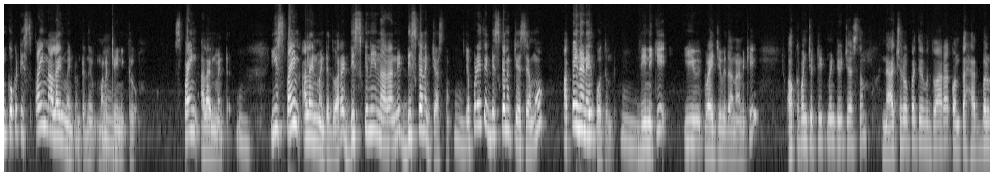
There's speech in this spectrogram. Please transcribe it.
ఇంకొకటి స్పైన్ అలైన్మెంట్ ఉంటుంది మన. క్లినిక్లో. Spine alignment. ఈ స్పైన్ అలైన్మెంట్ ద్వారా డిస్క్ని నరాన్ని డిస్కనెక్ట్ చేస్తాం. ఎప్పుడైతే డిస్కనెక్ట్ చేసామో పెయిన్ అనేది పోతుంది. దీనికి ఈ వైద్య విధానానికి ఆకుపంచర్ ట్రీట్మెంట్ యూజ్ చేస్తాం. న్యాచురోపతి ద్వారా కొంత హెర్బల్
